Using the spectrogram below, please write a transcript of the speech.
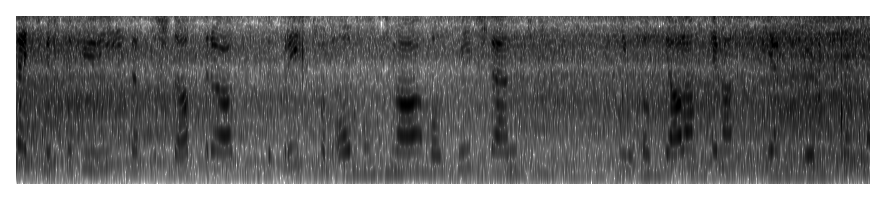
setze mich dafür ein, dass der Stadtrat den Bericht vom Ombudsmann, der die Missstände im Sozialamt thematisiert, wirklich.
